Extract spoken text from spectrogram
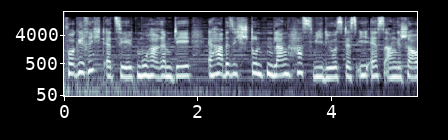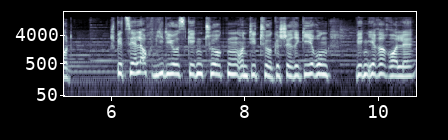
Vor Gericht erzählt Muharrem D., er habe sich stundenlang Hassvideos des IS angeschaut. Speziell auch Videos gegen Türken und die türkische Regierung wegen ihrer Rolle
